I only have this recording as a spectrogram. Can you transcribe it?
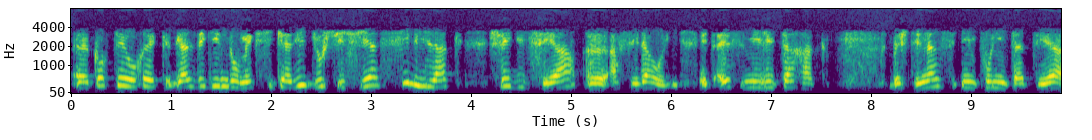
eh, korte horrek galdegin du Mexikari justizia zibilak segitzea eh, afera hori, eta ez militarak. Bestenaz impunitatea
